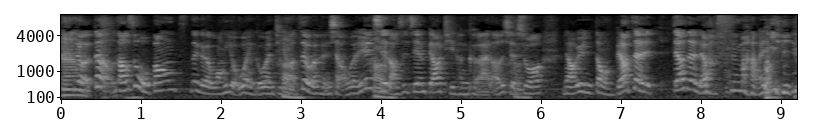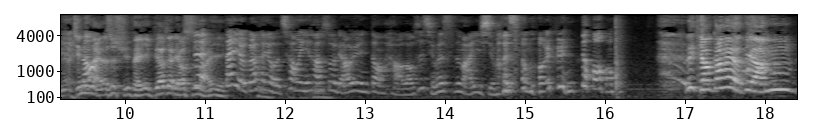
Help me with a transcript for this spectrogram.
有，但老师，我帮那个网友问一个问题啊嗯，这我也很想问，因为其实老师今天标题很可爱，老师写说聊运动，不要再不要再聊司马懿。今天来的是徐培义，不要再聊司马懿。但有个人很有创意，他说聊运动好，老师，请问司马懿喜欢什么运动？你调刚的就点，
